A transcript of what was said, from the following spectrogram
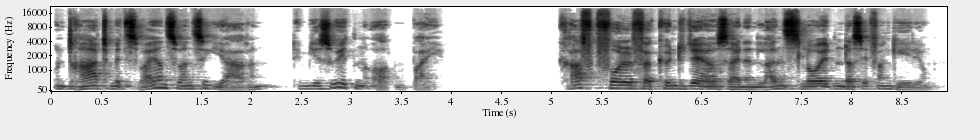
und trat mit 22 Jahren dem Jesuitenorden bei. Kraftvoll verkündete er seinen Landsleuten das Evangelium.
